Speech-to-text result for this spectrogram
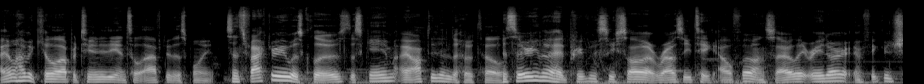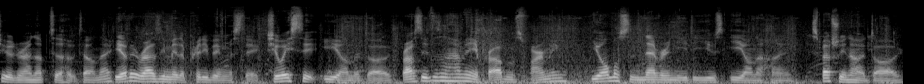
I don't have a kill opportunity until after this point. Since factory was closed this game, I opted into hotel. Considering that I had previously saw Rozzi take alpha on satellite radar and figured she would run up to the hotel next, the other Rozzi made a pretty big mistake. She wasted E on the dog. Rozzi doesn't have any problems farming. You almost never need to use E on a hunt, especially not a dog.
